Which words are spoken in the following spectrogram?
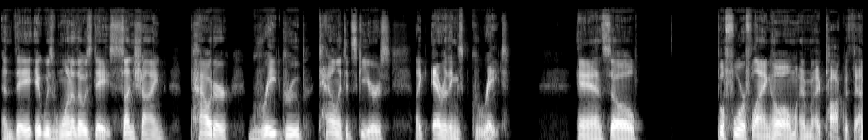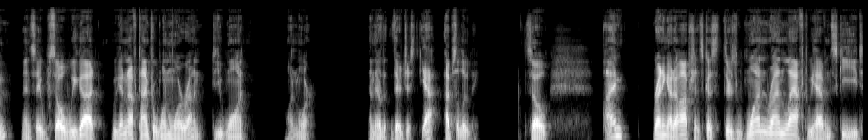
And they it was one of those days. Sunshine, powder, great group, talented skiers, like everything's great. And so before flying home, and I talk with them and say, "So we got we got enough time for one more run. Do you want one more?" And they're they're just, "Yeah, absolutely." So I'm running out of options because there's one run left we haven't skied,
